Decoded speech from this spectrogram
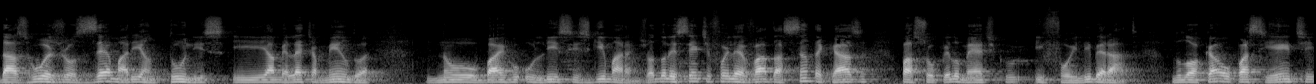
das ruas José Maria Antunes e Amelete Amêndoa, no bairro Ulisses Guimarães. O adolescente foi levado à Santa Casa, passou pelo médico e foi liberado. No local, o paciente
